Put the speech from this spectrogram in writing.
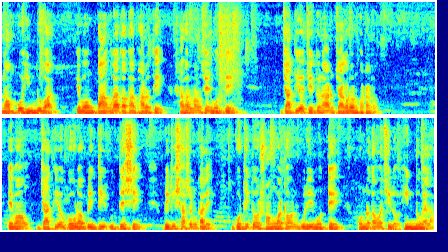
নব্য হিন্দুবাদ এবং বাংলা তথা ভারতে সাধারণ মানুষের মধ্যে জাতীয় চেতনার জাগরণ ঘটানো এবং জাতীয় গৌরব বৃদ্ধির উদ্দেশ্যে ব্রিটিশ শাসনকালে গঠিত সংগঠনগুলির মধ্যে অন্যতম ছিল হিন্দু মেলা।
